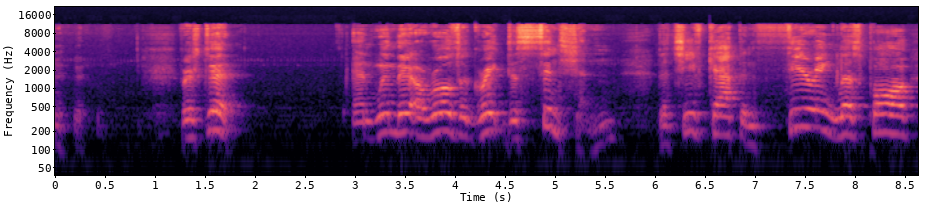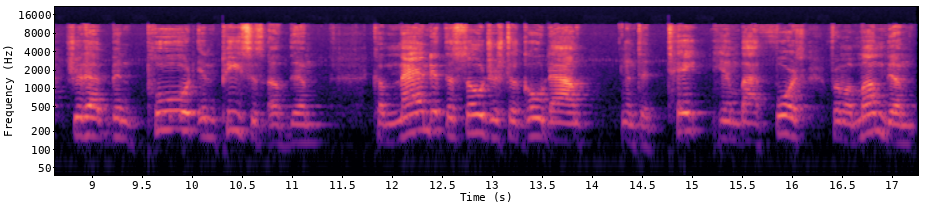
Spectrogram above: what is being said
Verse 10 And when there arose a great dissension, the chief captain, fearing lest Paul should have been pulled in pieces of them, commanded the soldiers to go down and to take him by force from among them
